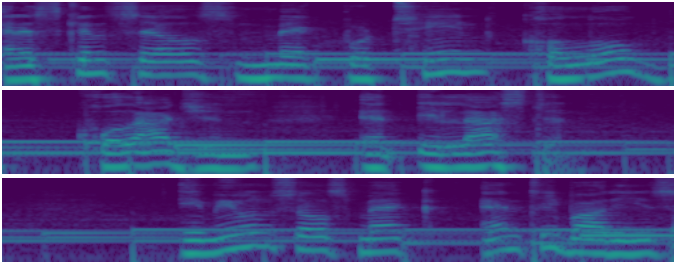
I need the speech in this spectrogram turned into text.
and skin cells make protein collagen and elastin. Immune cells make antibodies,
